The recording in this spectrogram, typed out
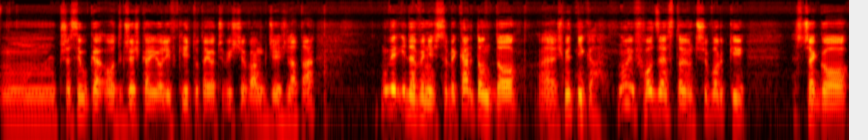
mm, przesyłkę od Grześka i Oliwki. Tutaj oczywiście Wam gdzieś lata. Mówię, idę wynieść sobie karton do e, śmietnika. No i wchodzę, stoją trzy worki, z czego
